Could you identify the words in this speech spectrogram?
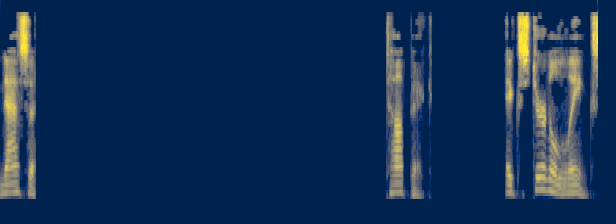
NASA. Topic. External links.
